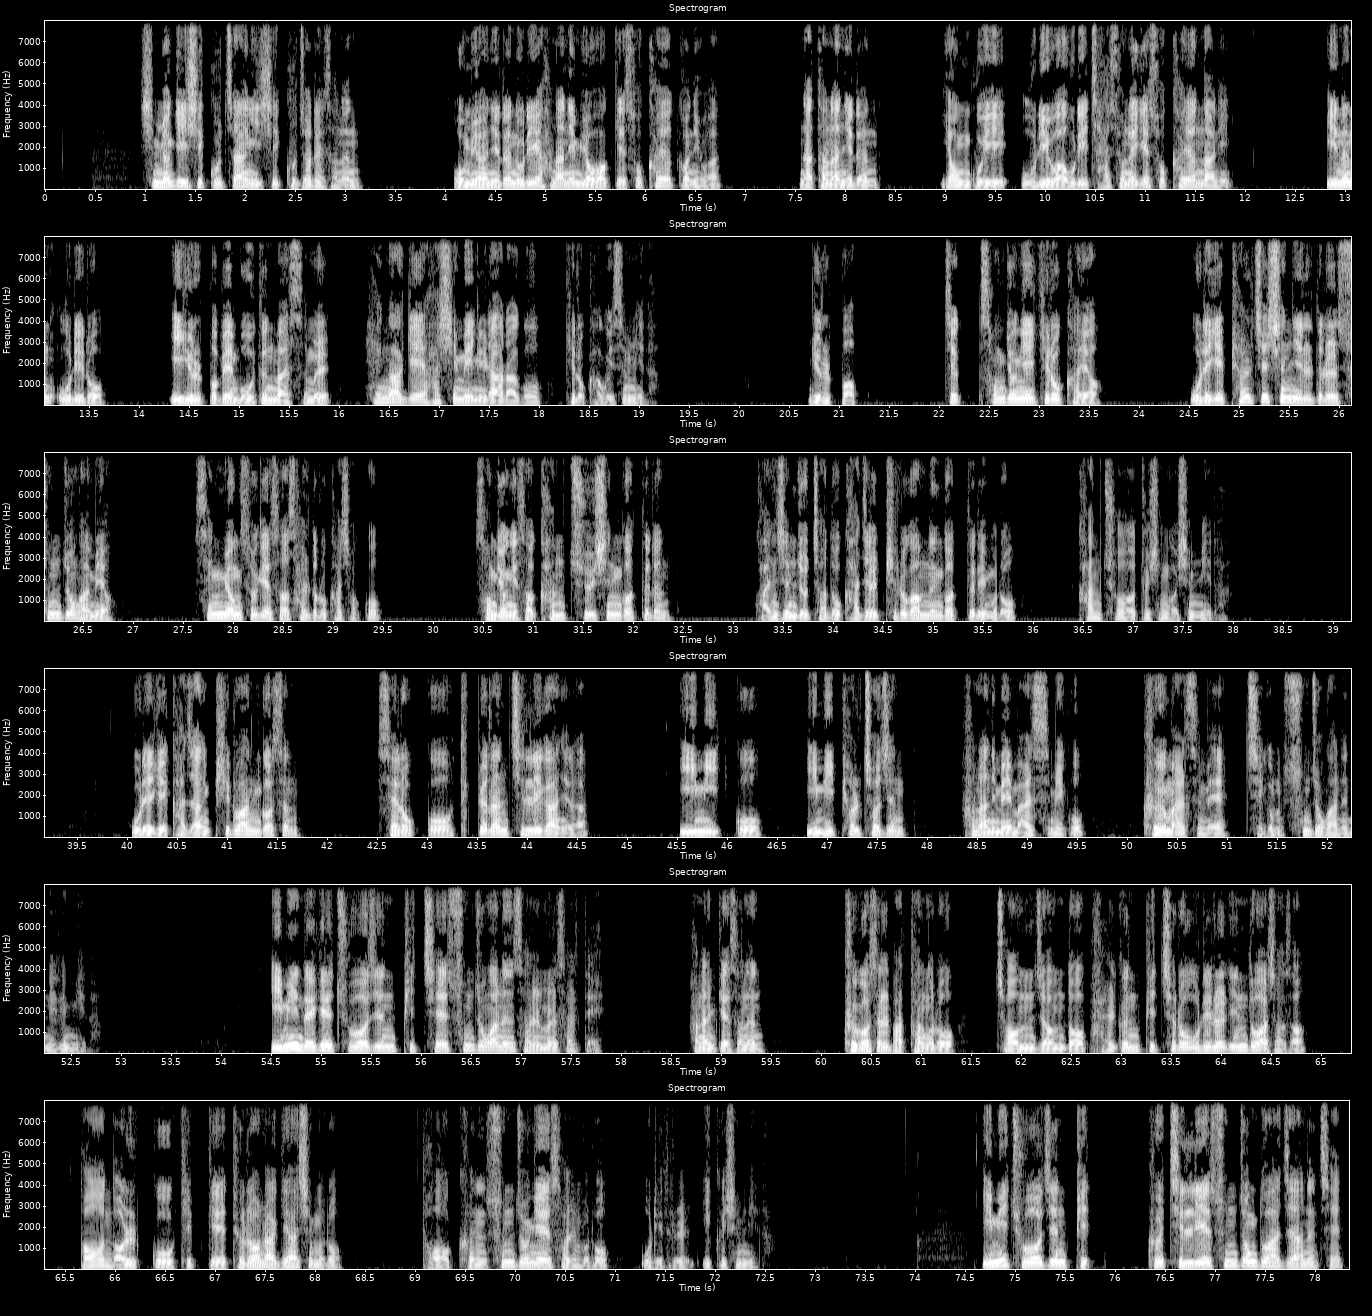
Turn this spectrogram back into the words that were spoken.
신명기 29장 29절에서는 오묘한 일은 우리 하나님 여호와께 속하였거니와 나타난 일은 영구히 우리와 우리 자손에게 속하였나니 이는 우리로 이 율법의 모든 말씀을 행하게 하심이니라라고 기록하고 있습니다. 율법, 즉 성경에 기록하여 우리에게 펼치신 일들을 순종하며 생명 속에서 살도록 하셨고 성경에서 감추신 것들은 관심조차도 가질 필요가 없는 것들이므로 감추어 두신 것입니다. 우리에게 가장 필요한 것은 새롭고 특별한 진리가 아니라 이미 있고 이미 펼쳐진 하나님의 말씀이고 그 말씀에 지금 순종하는 일입니다. 이미 내게 주어진 빛에 순종하는 삶을 살 때 하나님께서는 그것을 바탕으로 점점 더 밝은 빛으로 우리를 인도하셔서 더 넓고 깊게 드러나게 하심으로 더 큰 순종의 삶으로 우리들을 이끄십니다. 이미 주어진 빛, 그 진리에 순종도 하지 않은 채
